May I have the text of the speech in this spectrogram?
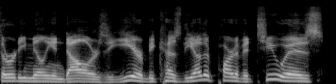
$30 million a year because the other part of it too is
